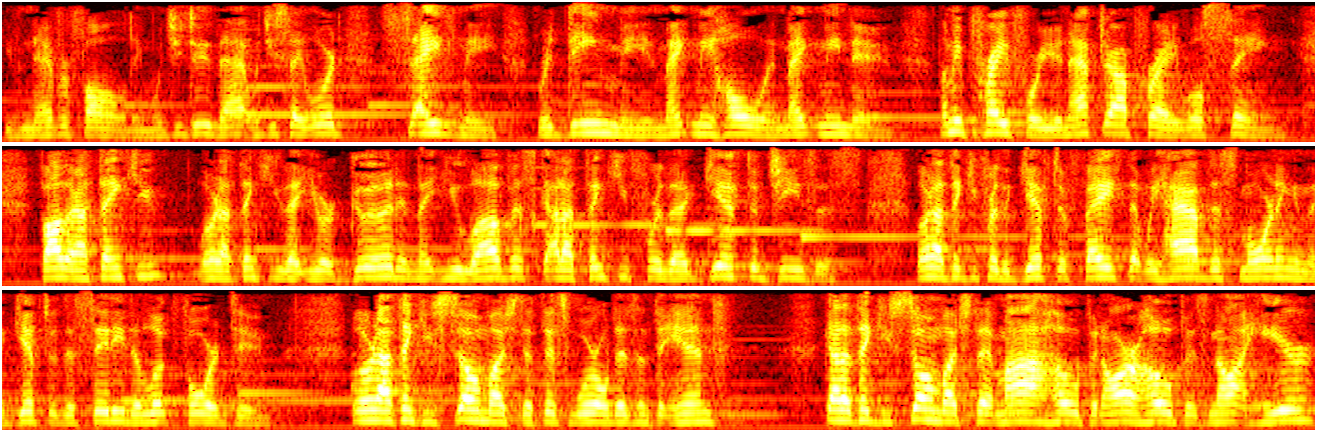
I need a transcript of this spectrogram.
You've never followed him. Would you do that? Would you say, Lord, save me, redeem me, and make me whole and make me new? Let me pray for you, and after I pray, we'll sing. Father, I thank you. Lord, I thank you that you are good and that you love us. God, I thank you for the gift of Jesus. Lord, I thank you for the gift of faith that we have this morning and the gift of the city to look forward to. Lord, I thank you so much that this world isn't the end. God, I thank you so much that my hope and our hope is not here.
